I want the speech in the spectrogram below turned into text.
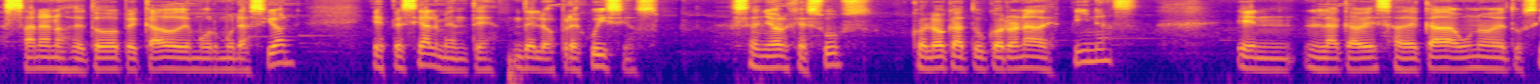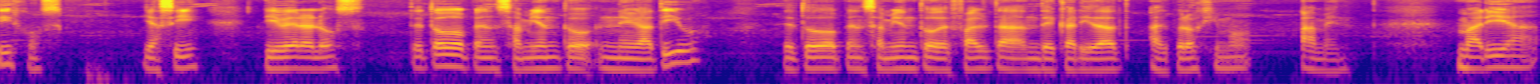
sánanos de todo pecado de murmuración y especialmente de los prejuicios. Señor Jesús, coloca tu corona de espinas en la cabeza de cada uno de tus hijos y así libéralos de todo pensamiento negativo, de todo pensamiento de falta de caridad al prójimo. Amén. María,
